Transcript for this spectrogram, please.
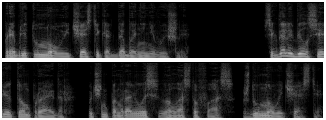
приобрету новые части, когда бы они ни вышли. Всегда любил серию Том Прайдер. Очень понравилась The Last of Us. Жду новой части.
